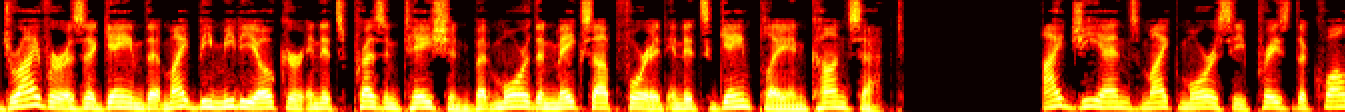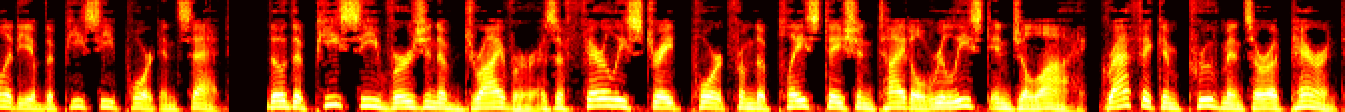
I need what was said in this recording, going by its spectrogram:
Driver is a game that might be mediocre in its presentation but more than makes up for it in its gameplay and concept. IGN's Mike Morrissey praised the quality of the PC port and said, Though the PC version of Driver is a fairly straight port from the PlayStation title released in July, graphic improvements are apparent,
